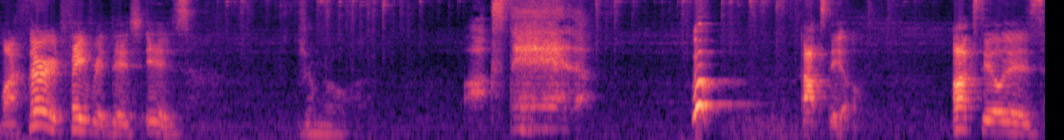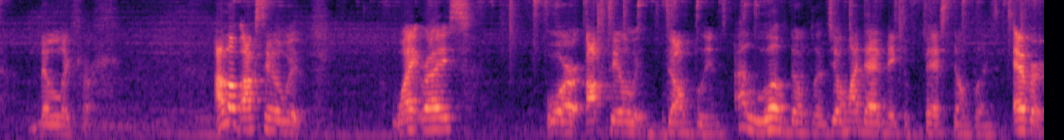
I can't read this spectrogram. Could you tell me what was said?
my third favorite dish is drumroll oxtail. Woo! Oxtail. Oxtail is delicious. I love oxtail with white rice or oxtail with dumplings. I love dumplings. Yo, my dad makes the best dumplings ever.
